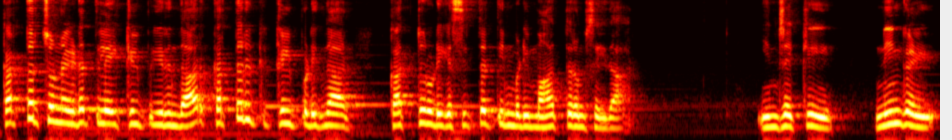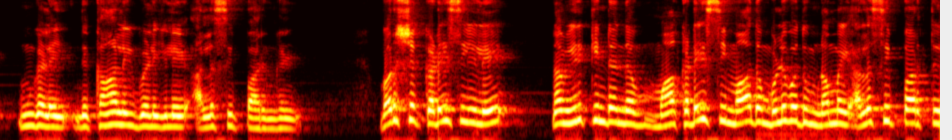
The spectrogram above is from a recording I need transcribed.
கர்த்தர் சொன்ன இடத்திலே கீழ் இருந்தார் கர்த்தருக்கு கீழ்ப்படிந்தார் கர்த்தருடைய சித்தத்தின்படி மாத்திரம் செய்தார். இன்றைக்கு நீங்கள் உங்களை இந்த காலை வேளையிலே அலசி பாருங்கள். வருஷ கடைசியிலே நாம் இருக்கின்ற இந்த மா கடைசி மாதம் முழுவதும் நம்மை அலசி பார்த்து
